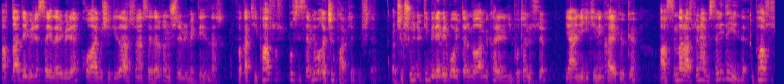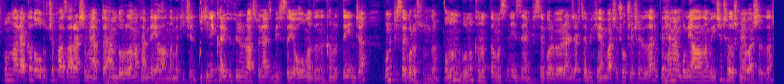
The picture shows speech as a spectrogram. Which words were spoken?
Hatta devirli sayıları bile kolay bir şekilde rasyonel sayılara dönüştürebilmekteydiler. Fakat Hippasus bu sistemde bir açık fark etmişti. Açık şuydu ki birebir boyutlarında olan bir karenin hipotenüsü yani 2'nin karekökü aslında rasyonel bir sayı değildi. Hippasus bununla alakalı oldukça fazla araştırma yaptı. Hem doğrulamak hem de yalanlamak için. 2'nin karekökünün rasyonel bir sayı olmadığını kanıtlayınca bunu Pisagor'a sundu. Onun bunu kanıtlamasını izleyen Pisagor ve öğrenciler tabii ki en başta çok şaşırdılar ve hemen bunu yalanlamak için çalışmaya başladılar.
